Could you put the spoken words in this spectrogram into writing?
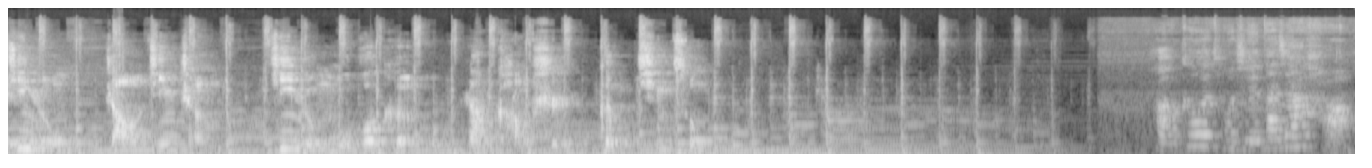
金融找金城，金融慕播课，让考试更轻松。好，各位同学，大家好，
